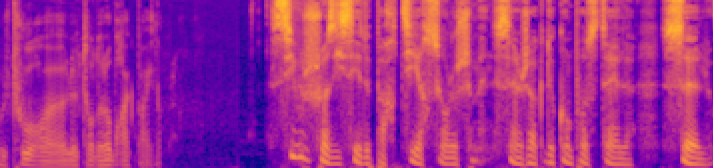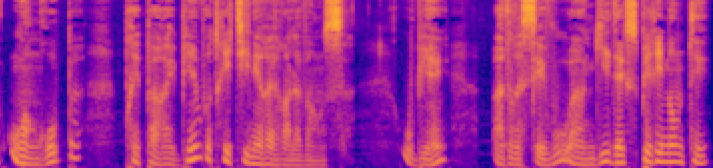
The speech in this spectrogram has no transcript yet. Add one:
ou le, tour, euh, le tour de l'Aubrac, par exemple. Si vous choisissez de partir sur le chemin de Saint-Jacques de Compostelle, seul ou en groupe, préparez bien votre itinéraire à l'avance. Ou bien, adressez-vous à un guide expérimenté.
